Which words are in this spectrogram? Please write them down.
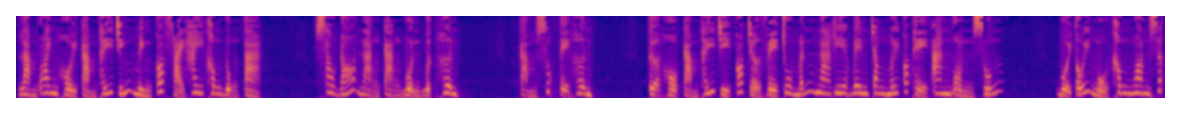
làm oanh hồi cảm thấy chính mình có phải hay không đụng tà, sau đó nàng càng buồn bực hơn. Cảm xúc tệ hơn. Tựa hồ cảm thấy chỉ có trở về chu mẫn na kia bên trong mới có thể an ổn xuống. Buổi tối ngủ không ngon giấc.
